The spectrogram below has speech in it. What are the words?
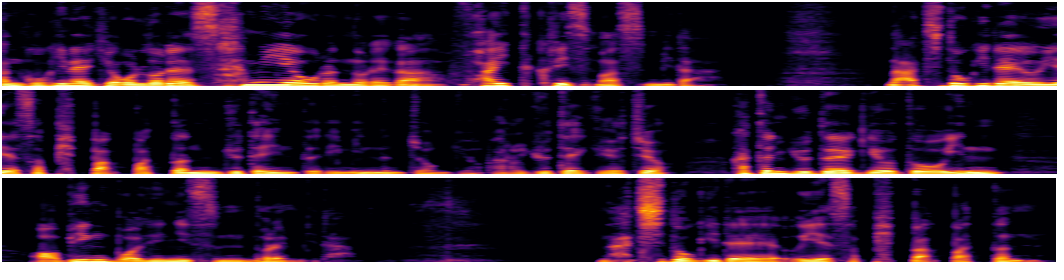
한국인의 겨울 노래 3위에 오른 노래가 화이트 크리스마스입니다. 나치 독일에 의해서 핍박받던 유대인들이 믿는 종교, 바로 유대교죠. 같은 유대교도인 어빙 벌린이 쓴 노래입니다. 나치 독일에 의해서 핍박받던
